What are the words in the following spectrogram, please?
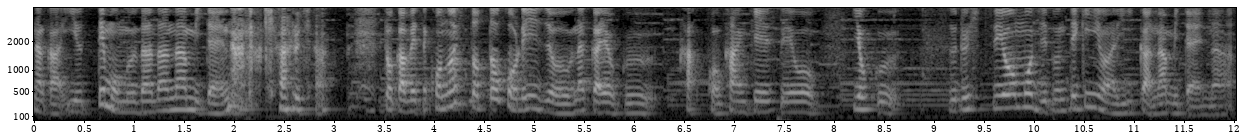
なんか言っても無駄だな、みたいな時あるじゃん。とか別にこの人とこれ以上仲良く、かこの関係性を良くする必要も自分的にはいいかな、みたいな。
